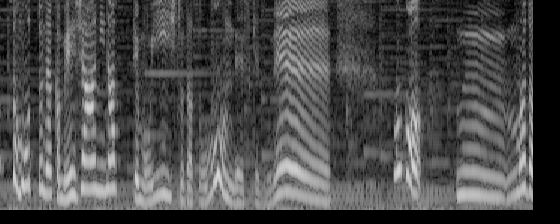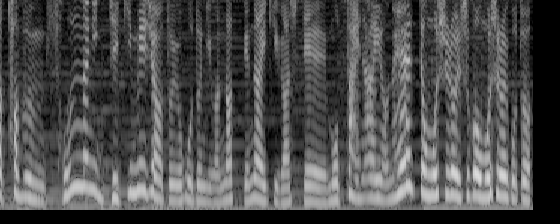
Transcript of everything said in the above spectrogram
っともっとなんかメジャーになってもいい人だと思うんですけどね。なんか、うん、まだ多分そんなに激メジャーというほどにはなってない気がして、もったいないよねって面白い、すごい面白いこと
